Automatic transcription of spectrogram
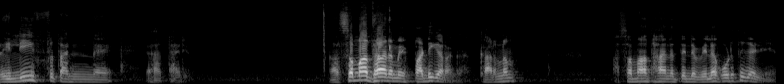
റിലീഫ് തന്നെ തരും. അസമാധാനമേ പടികിറങ്ങുക കാരണം അസമാധാനത്തിന്റെ വില കൊടുത്തു കഴിഞ്ഞു.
